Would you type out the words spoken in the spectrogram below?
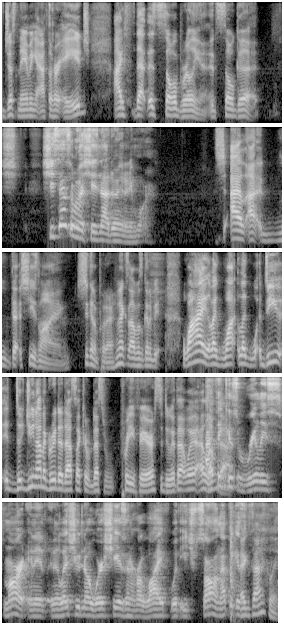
just naming after her age, I that is so brilliant. It's so good. She somewhere that she's not doing it anymore. She, I, I that, she's lying. She's gonna put her next I was gonna be why like why like what, do you do, do you not agree that that's like a, that's pretty fierce to do it that way? I love I think that. it's really smart, and it, and it lets you know where she is in her life with each song. I think it's exactly.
